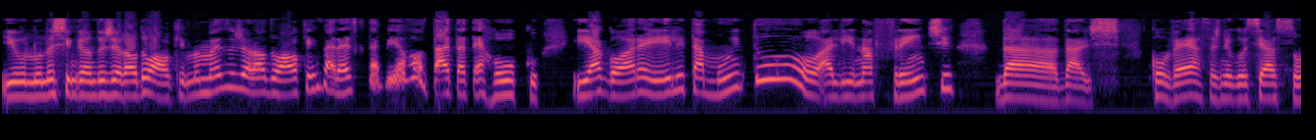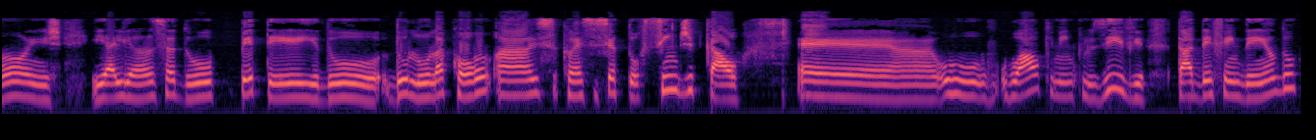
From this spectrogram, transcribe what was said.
e o Lula xingando o Geraldo Alckmin. Mas o Geraldo Alckmin parece que está bem à vontade, está até rouco. E agora ele está muito ali na frente da, das conversas, negociações e aliança do PT e do, do Lula com, as, com esse setor sindical. É, o, o Alckmin, inclusive, está defendendo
